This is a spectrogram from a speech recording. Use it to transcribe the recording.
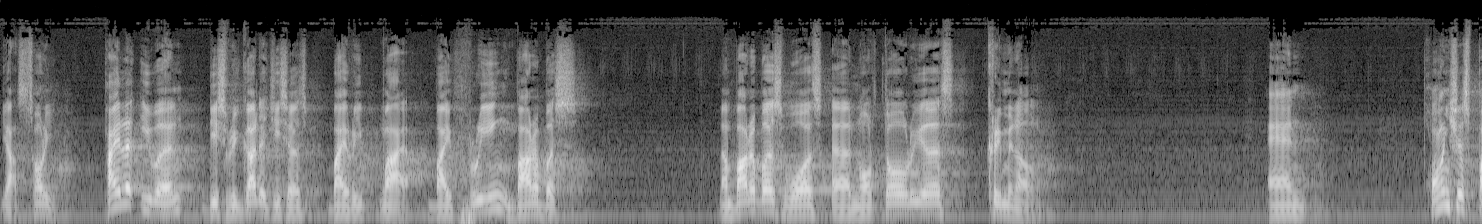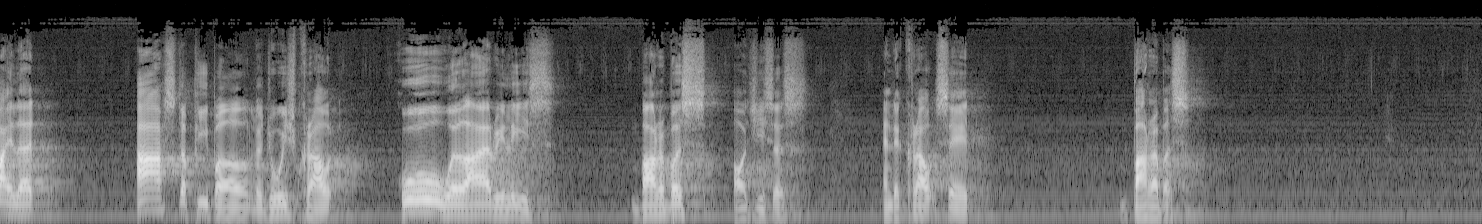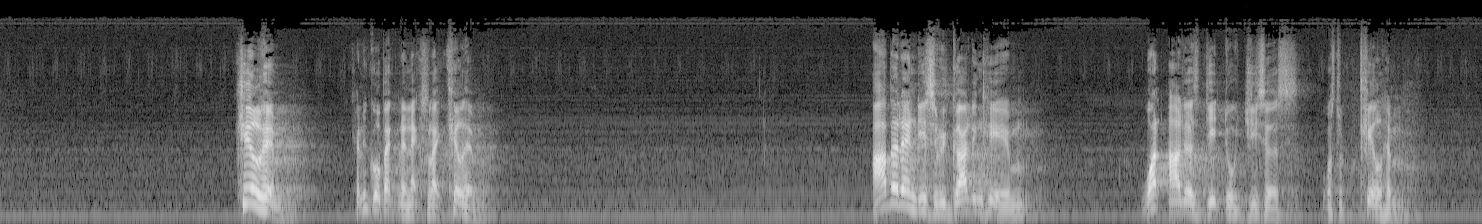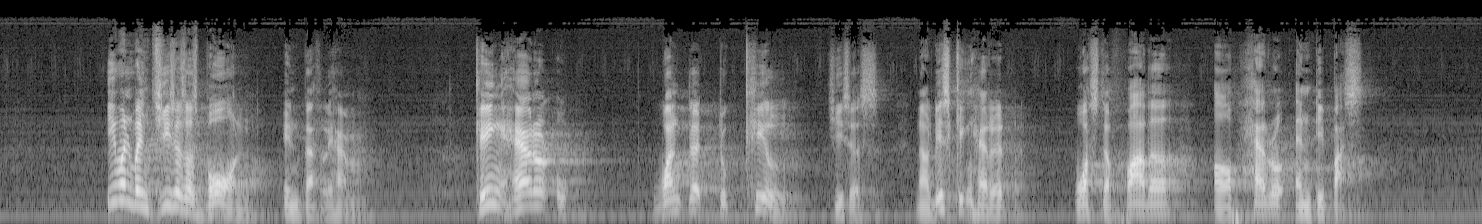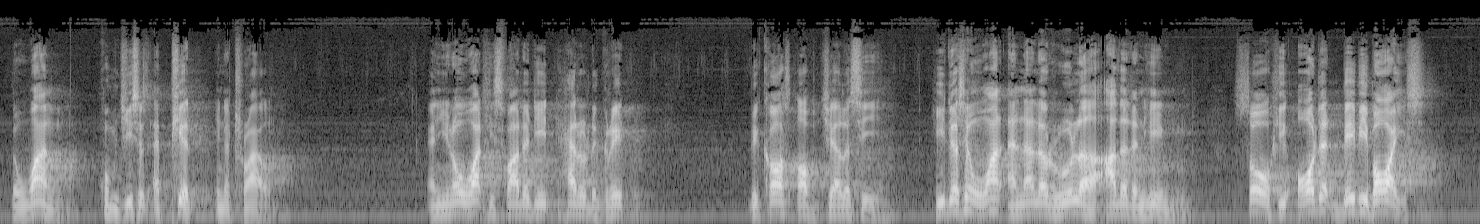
Yeah, sorry. Pilate even disregarded Jesus by, by freeing Barabbas. Now, Barabbas was a notorious criminal. And Pontius Pilate asked the people, the Jewish crowd, Who will I release, Barabbas or Jesus? And the crowd said, Barabbas. Kill him. Can you go back to the next slide? Kill him. Other than disregarding him, what others did to Jesus was to kill him. Even when Jesus was born in Bethlehem, King Herod wanted to kill Jesus. Now, this King Herod was the father of Herod Antipas, the one whom Jesus appeared in the trial. And you know what his father did, Herod the Great? Because of jealousy, he doesn't want another ruler other than him. So he ordered baby boys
